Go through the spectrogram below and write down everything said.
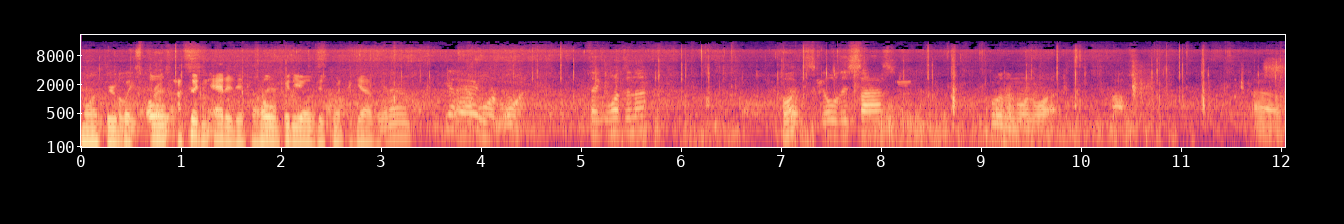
going through, but police the whole, I couldn't edit it. The whole video just went together. You know, you gotta have more than one. You think one's enough? What? School this size? More than one what? Oh.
